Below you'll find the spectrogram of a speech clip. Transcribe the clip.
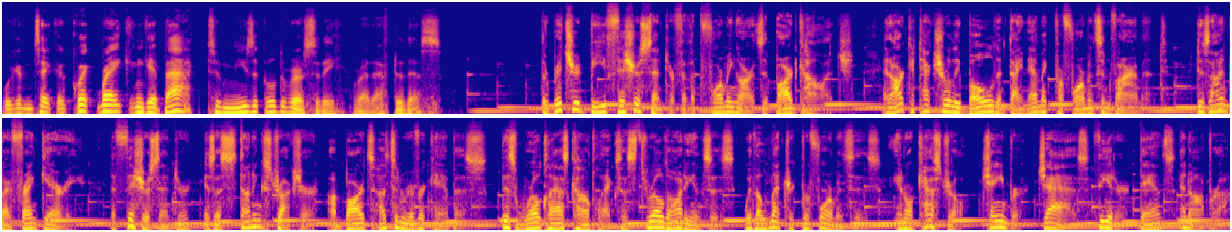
We're going to take a quick break and get back to musical diversity right after this. The Richard B. Fisher Center for the Performing Arts at Bard College, an architecturally bold and dynamic performance environment. Designed by Frank Gehry, the Fisher Center is a stunning structure on Bard's Hudson River campus. This world class complex has thrilled audiences with electric performances in orchestral, chamber, jazz, theater, dance, and opera.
